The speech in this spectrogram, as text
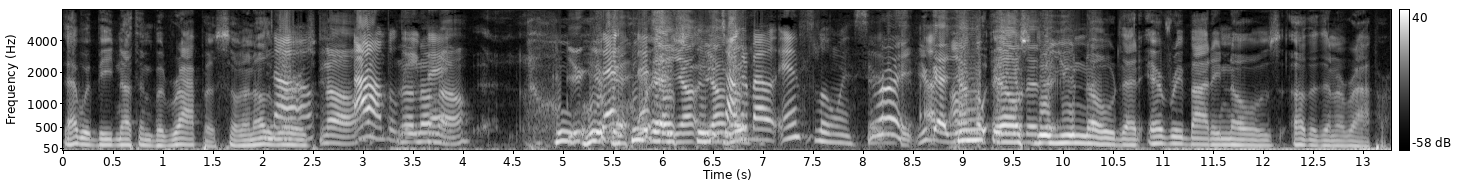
that would be nothing but rappers. So in other No, words, No, I don't believe no, no, that. no. who, You- who, That- who else young- do you, young- You're talking about influences. Right. You got uh, who else do are- you know that everybody knows other than a rapper?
